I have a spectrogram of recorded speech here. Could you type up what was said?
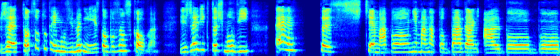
że to, co tutaj mówimy, nie jest obowiązkowe. Jeżeli ktoś mówi, e, to jest ściema, bo nie ma na to badań albo bo,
